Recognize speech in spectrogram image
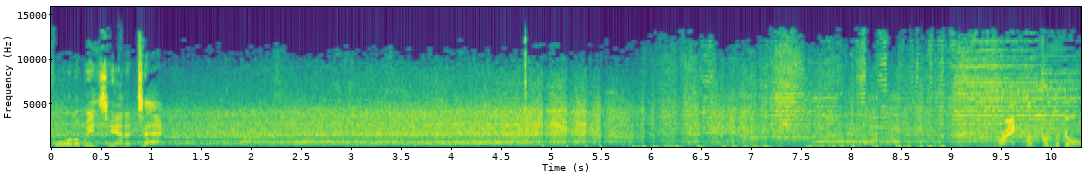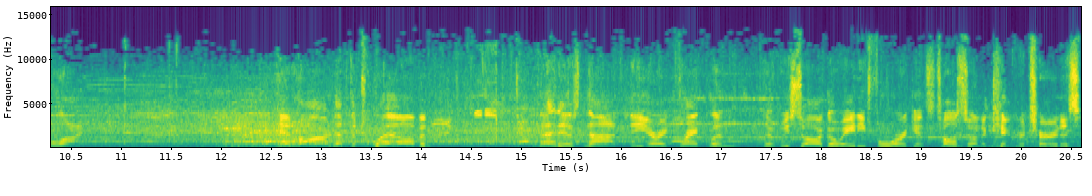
for Louisiana Tech. Franklin from the goal line. Hit hard at the 12, and that is not the Eric Franklin that we saw go 84 against Tulsa on a kick return as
